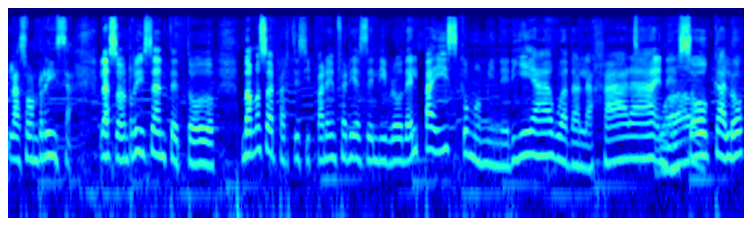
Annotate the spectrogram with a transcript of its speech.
la sonrisa. La sonrisa ante todo. Vamos a participar en ferias del libro del país como Minería, Guadalajara, en el. Zócalo.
